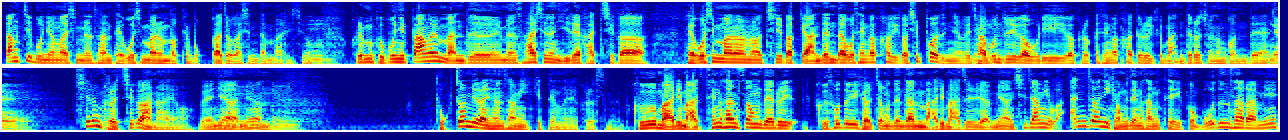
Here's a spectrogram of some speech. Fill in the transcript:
빵집 운영하시면서 한 150만 원밖에 못 가져가신단 말이죠. 음. 그러면 그분이 빵을 만들면서 하시는 일의 가치가 150만 원어치밖에 안 된다고 생각하기가 쉽거든요. 그게 자본주의가 우리가 그렇게 생각하도록 이렇게 만들어 주는 건데 네. 실은 그렇지가 않아요. 왜냐하면 음, 음. 독점이라는 현상이 있기 때문에 그렇습니다. 그 말이 맞, 생산성대로 그 소득이 결정된다는 말이 맞으려면 시장이 완전히 경쟁 상태에 있고 모든 사람이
